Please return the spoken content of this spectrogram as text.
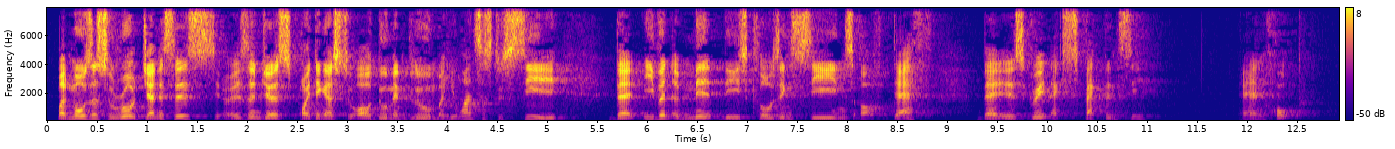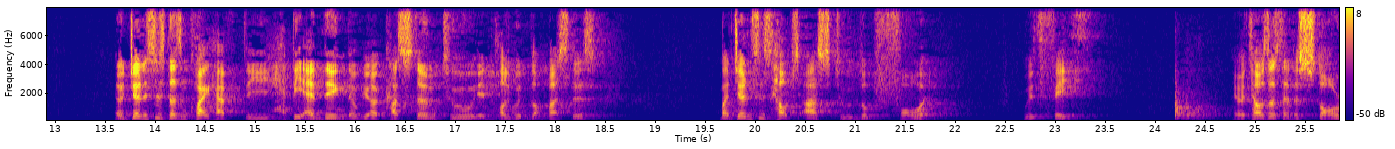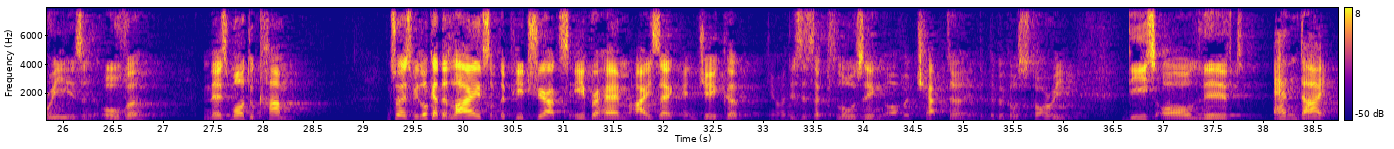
But Moses, who wrote Genesis, you know, isn't just pointing us to all doom and gloom, but he wants us to see that even amid these closing scenes of death, there is great expectancy and hope. Now, Genesis doesn't quite have the happy ending that we are accustomed to in Hollywood blockbusters, but Genesis helps us to look forward with faith you know, it tells us that the story isn't over and there's more to come. And so, as we look at the lives of the patriarchs Abraham, Isaac, and Jacob, you know, this is a closing of a chapter in the biblical story. These all lived and died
